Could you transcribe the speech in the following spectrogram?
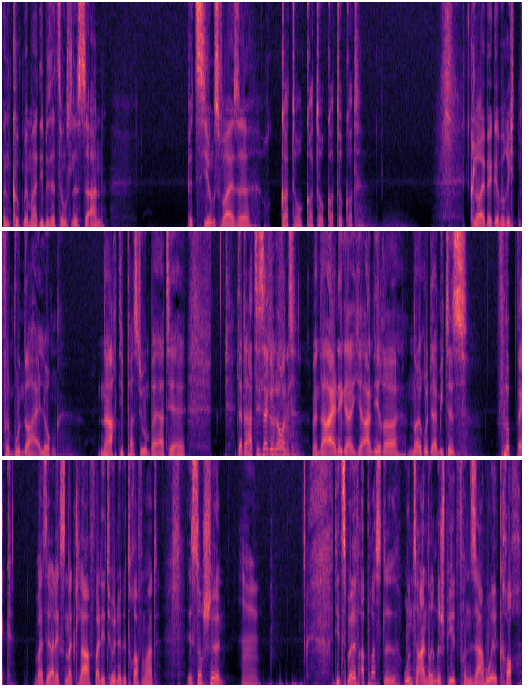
und gucke mir mal die Besetzungsliste an. Beziehungsweise, oh Gott, oh Gott, oh Gott, oh Gott. Gläubige berichten von Wunderheilung nach die Passion bei RTL. Da, da hat sich ja gelohnt, wenn da einige hier an ihrer Neurodermitis flupp weg, weil sie Alexander Klav, weil die Töne getroffen hat. Ist doch schön. hm. Die zwölf Apostel, unter anderem gespielt von Samuel Koch,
